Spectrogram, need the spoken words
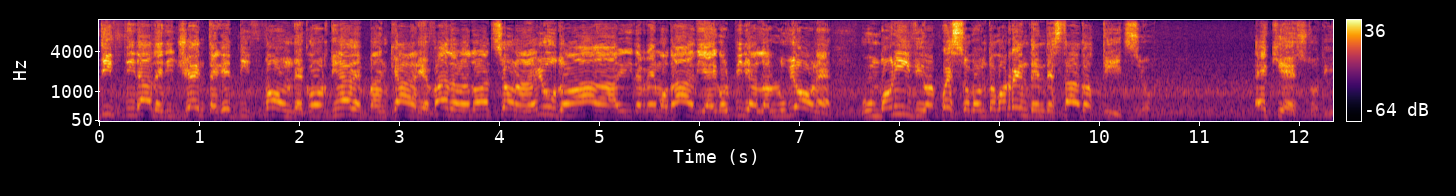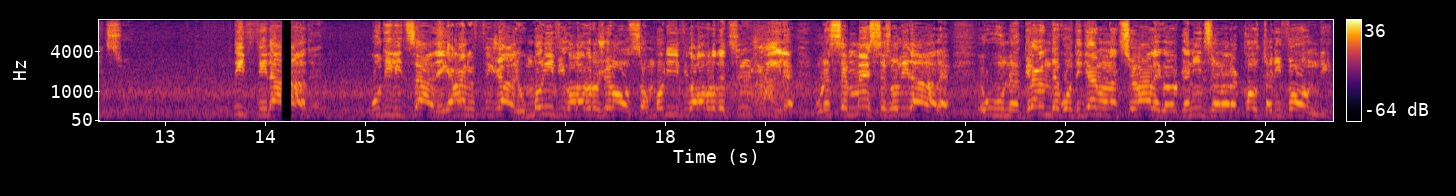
Diffidate di gente che diffonde coordinate bancarie, fate una donazione, un aiuto ai terremotati, ai colpiti dall'alluvione, un bonifico a questo conto corrente intestato a Tizio. E chi è sto Tizio? Diffidate! utilizzate i canali ufficiali, un bonifico alla Croce Rossa, un bonifico alla Protezione Civile, un sms solidale, un grande quotidiano nazionale che organizza una raccolta di fondi.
